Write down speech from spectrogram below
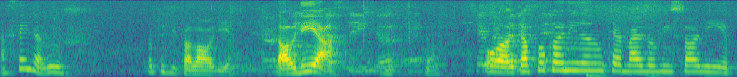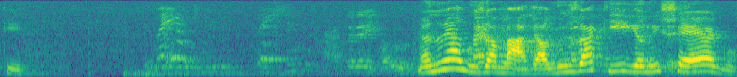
Acende a luz. Vou pedir pra Lauria. Lauria! Acende, eu acendo. Então. Ó, daqui a pouco a Nina não quer mais ouvir historinha, porque. Mas não é a luz amarga, é a luz aqui, eu não enxergo.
